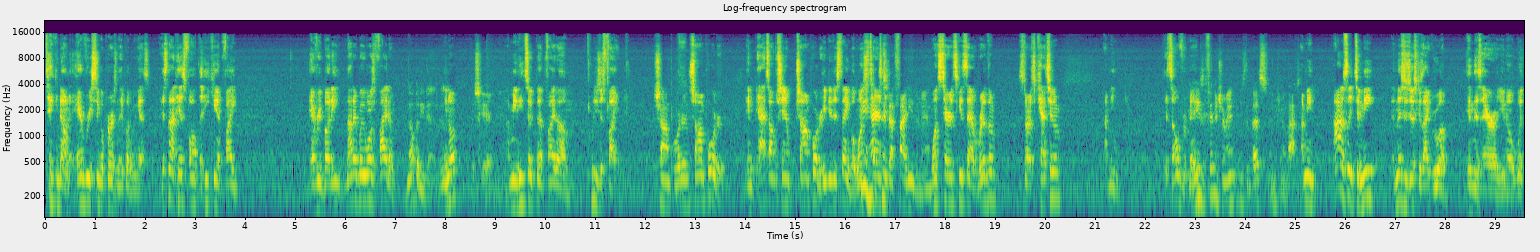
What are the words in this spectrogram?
taking down every single person they put him against. It's not his fault that he can't fight everybody. Not everybody wants to fight him. Nobody does. Really. You know, they're scared. Man. I mean, he took that fight. Um, who did he just fight? Shawn Porter. Shawn Porter. And hats off to Shawn, Shawn Porter. He did his thing. But once didn't have to Terrence, take that fight either, man. once Terrence gets that rhythm, starts catching him, I mean, it's over, Yeah, man. he's a finisher, man. He's the best finisher in boxing. I mean, honestly, to me, and this is just because I grew up in this era, you know, with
